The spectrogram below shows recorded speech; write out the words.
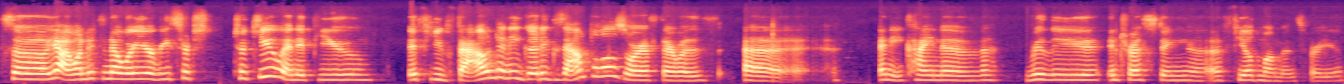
So yeah, I wanted to know where your research took you and if you if you found any good examples or if there was uh, any kind of really interesting uh, field moments for you.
